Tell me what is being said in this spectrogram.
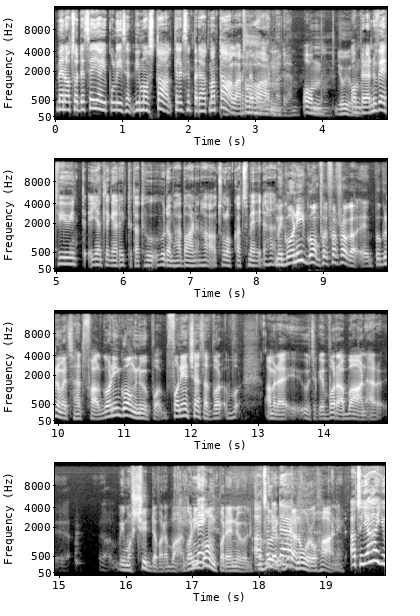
men alltså det säger ju polisen, att vi måste ta, till exempel det här att man talar Talar med barn med dem. om, Jo, jo. om det där. Nu vet vi ju inte egentligen riktigt att hur, hur de här barnen har alltså lockats med i det här. Men går ni igång, får får jag fråga, eh, på grund av ett sånt här fall, går ni igång nu på, får ni en känsla att vår, vår, använda uttrycket våra barn är, vi måste skydda våra barn. Går ni Nej. igång på det nu? Liksom, Alltså hur, det där- Hurdan oro har ni? Alltså jag har, ju,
